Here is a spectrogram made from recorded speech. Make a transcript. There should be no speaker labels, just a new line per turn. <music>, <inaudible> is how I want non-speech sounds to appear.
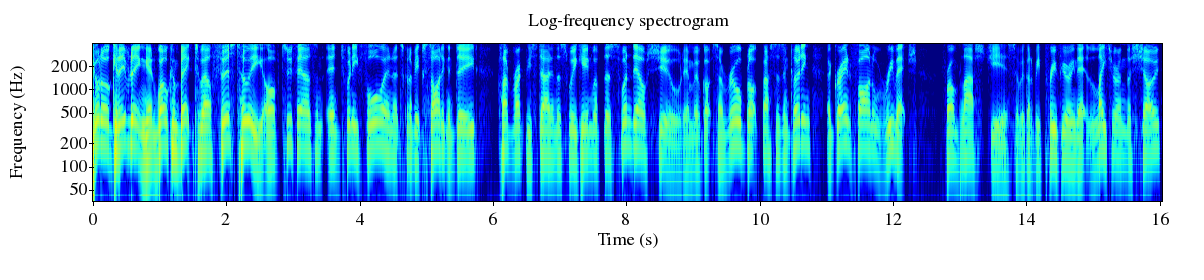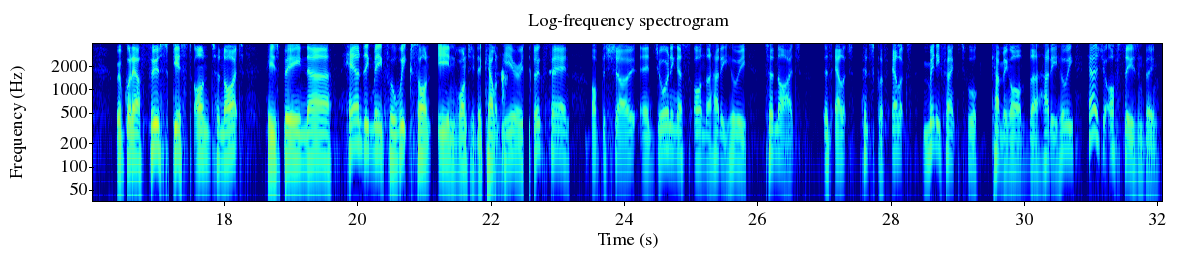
Kia ora, good evening, and welcome back to our first hui of 2024, and it's going to be exciting indeed. Club rugby starting this weekend with the Swindale Shield, and we've got some real blockbusters, including a grand final rematch from last year. So we're going to be previewing that later in the show. We've got our first guest on tonight. He's been uh, hounding me for weeks on end, wanting to come here. He's a big fan of the show, and joining us on the Huddy Hui tonight is Alex Hinchliffe. Alex, many thanks for coming on the Huddy Hui. How's your off season been?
